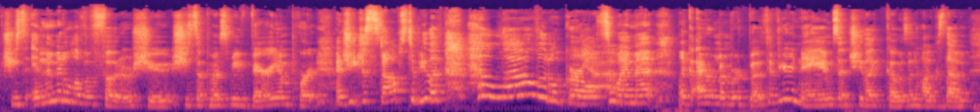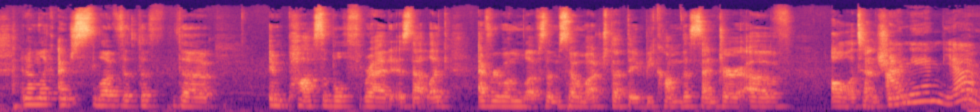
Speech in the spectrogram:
she's in the middle of a photo shoot. She's supposed to be very important and she just stops to be like, Hello, little girls Yeah. who I met. Like I remembered both of your names and she like goes and hugs them. And I'm like, I just love that the the impossible thread is that like everyone loves them so much that they become the center of all attention. I mean, yeah, Yeah.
